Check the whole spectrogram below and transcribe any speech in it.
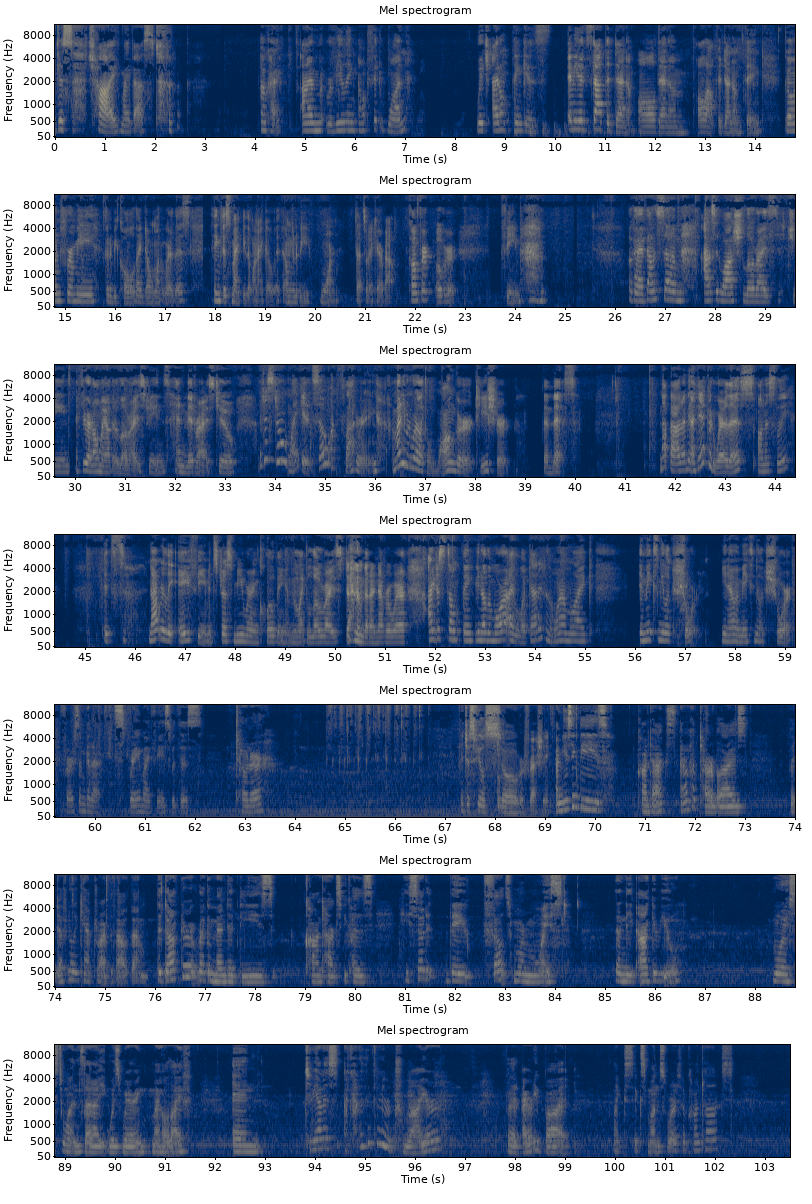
just try my best. okay, I'm revealing outfit one, which I don't think is, I mean, it's got the denim, all denim, all outfit denim thing. Going for me, it's gonna be cold. I don't wanna wear this. I think this might be the one I go with. I'm gonna be warm. That's what I care about. Comfort over theme. okay, I found some acid wash low-rise jeans. I threw out all my other low-rise jeans and mid-rise too. I just don't like it. It's so unflattering. I might even wear like a longer t-shirt than this. Not bad. I mean, I think I could wear this, honestly. It's not really a theme. It's just me wearing clothing and like low-rise denim that I never wear. I just don't think, you know, the more I look at it and the more I'm like, it makes me look short. You know, it makes me look short. First, I'm gonna spray my face with this toner. It just feels so refreshing. I'm using these contacts. I don't have terrible eyes but definitely can't drive without them. The doctor recommended these contacts because he said they felt more moist than the Acuvue moist ones that I was wearing my whole life. And to be honest, I kind of think they're drier, but I already bought like six months worth of contacts.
